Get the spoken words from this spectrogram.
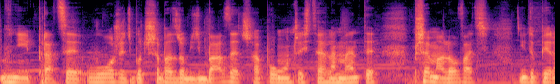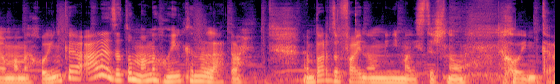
w niej pracy włożyć, bo trzeba zrobić bazę, trzeba połączyć te elementy elementy przemalować i dopiero mamy choinkę, ale za to mamy choinkę na lata. Bardzo fajną, minimalistyczną choinkę.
